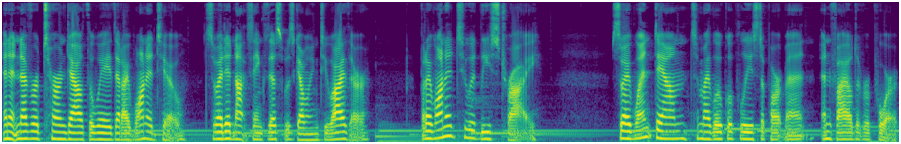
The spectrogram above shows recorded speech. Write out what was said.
and it never turned out the way that I wanted to so I did not think this was going to either. But I wanted to at least try. So I went down to my local police department and filed a report.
